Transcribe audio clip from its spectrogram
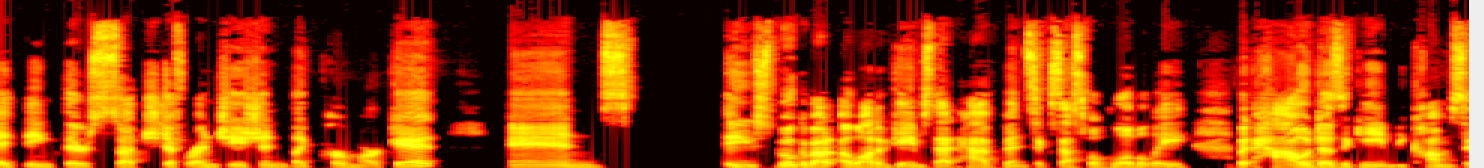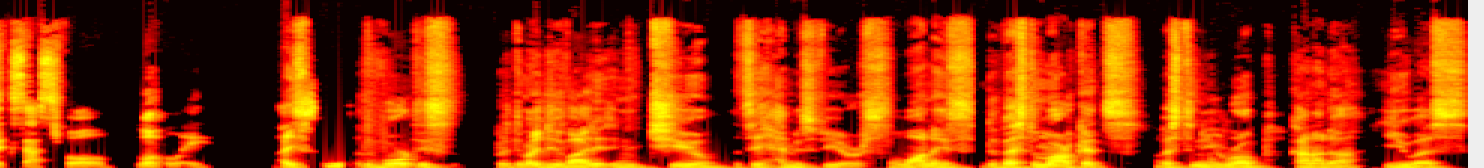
I think there's such differentiation like per market. And you spoke about a lot of games that have been successful globally, but how does a game become successful globally? I think the world is pretty much divided into, let's say, hemispheres. One is the Western markets, Western Europe, Canada, US,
